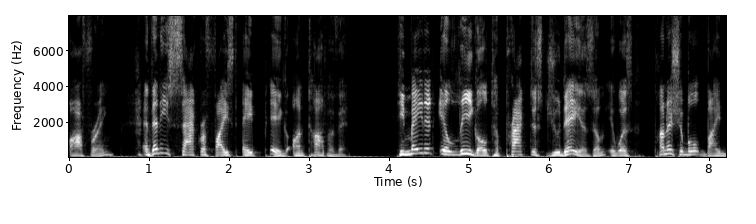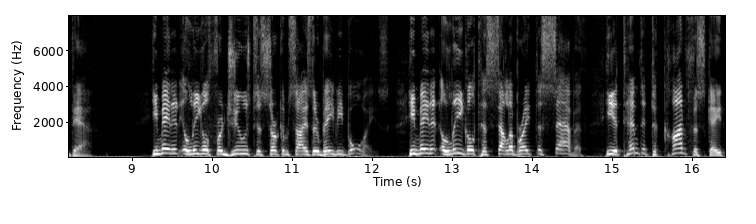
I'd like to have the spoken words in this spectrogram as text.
offering, and then he sacrificed a pig on top of it. He made it illegal to practice Judaism, it was punishable by death. He made it illegal for Jews to circumcise their baby boys. He made it illegal to celebrate the Sabbath. He attempted to confiscate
